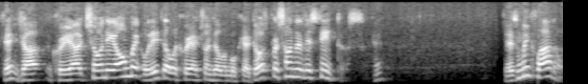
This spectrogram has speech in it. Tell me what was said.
Okay, ya creación de hombre, ahorita la creación de la mujer. Dos personas distintas. Es muy claro.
